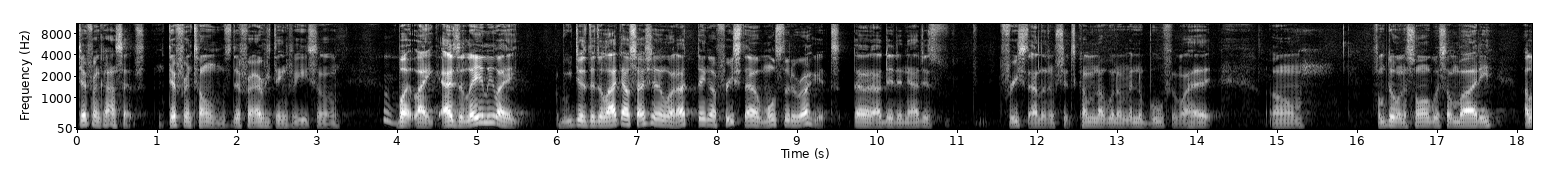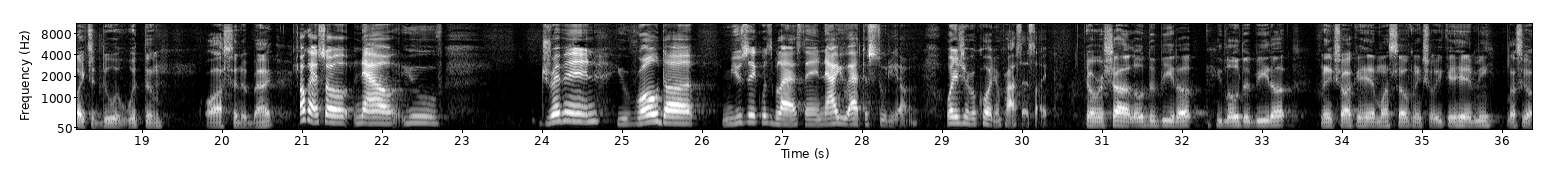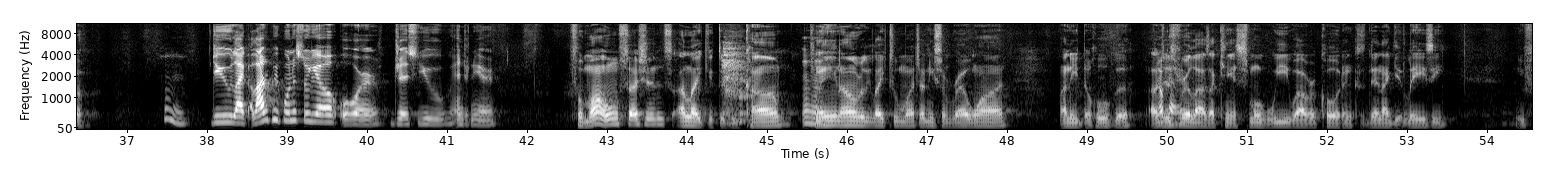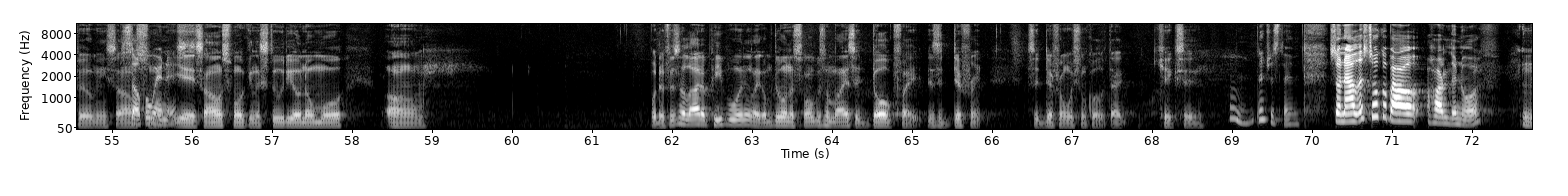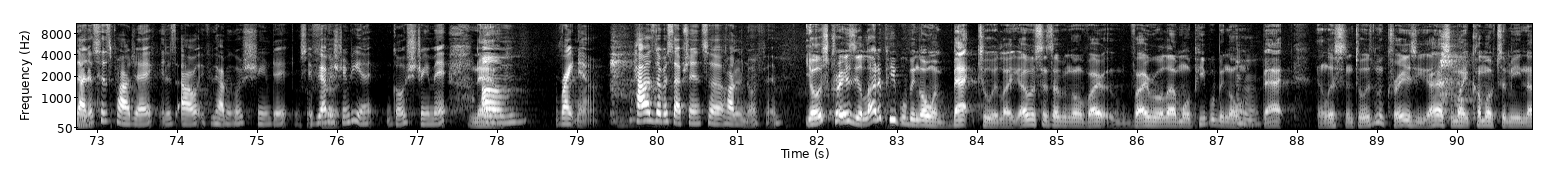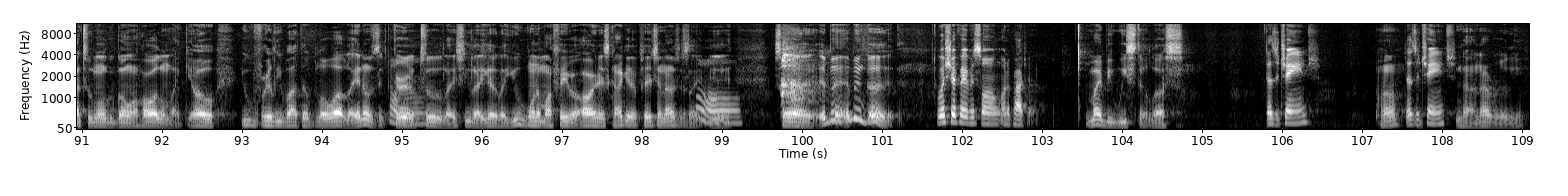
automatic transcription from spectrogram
different concepts, different tones, different everything for each song. But like as of lately, like we just did the lockout session. and What I think I freestyled most of the records that I did in there. I just freestyling them shits, coming up with them in the booth in my head. Um, if I'm doing a song with somebody, I like to do it with them, or I send it back. Okay, so now you've driven, you rolled up, music was blasting. Now you at the studio. What is your recording process like? Yo, Rashad, load the beat up. He load the beat up. Make sure I can hear myself. Make sure you can hear me. Let's go. Hmm. Do you like a lot of people in the studio or just you, engineer? For my own sessions, I like it to be calm, plain. I don't really like too much. I need some red wine. I need the hookah. I just realized I can't smoke weed while recording because then I get lazy. You feel me? So smoke- Self-awareness. Yeah, so I don't smoke in the studio no more. Um, but if it's a lot of people in it, like I'm doing a song with somebody, it's a dog fight. It's a different, it's a different what you call it that kicks in. Hmm, interesting. So now let's talk about Heart of the North. That is his project. It is out. If you haven't go streamed it, if you haven't streamed it yet, go stream it. Now. Um, right now. How is the reception to Heart of the North, fam? Yo, it's crazy. A lot of people been going back to it. Like ever since I've been going viral, viral a lot more people been going Mm-hmm. back and listening to it. It's been crazy. I had somebody come up to me not too long ago in Harlem, like, "Yo, you really about to blow up?" Like, and it was a girl too. Like, she like, "Yo, like you one of my favorite artists. Can I get a picture?" And I was just like, Aw. "Yeah." So uh, it been it been good. What's your favorite song on the project? It might be "We Still Us," Does it change? huh? Does it change? Nah, not really.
